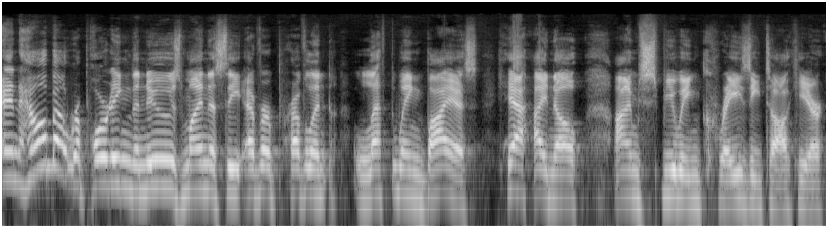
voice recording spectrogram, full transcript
And how about reporting the news minus the ever prevalent left wing bias? Yeah, I know, I'm spewing crazy talk here.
